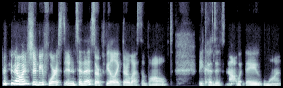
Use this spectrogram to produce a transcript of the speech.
no one should be forced into this or feel like they're less evolved because it's Mhm. not what they want.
